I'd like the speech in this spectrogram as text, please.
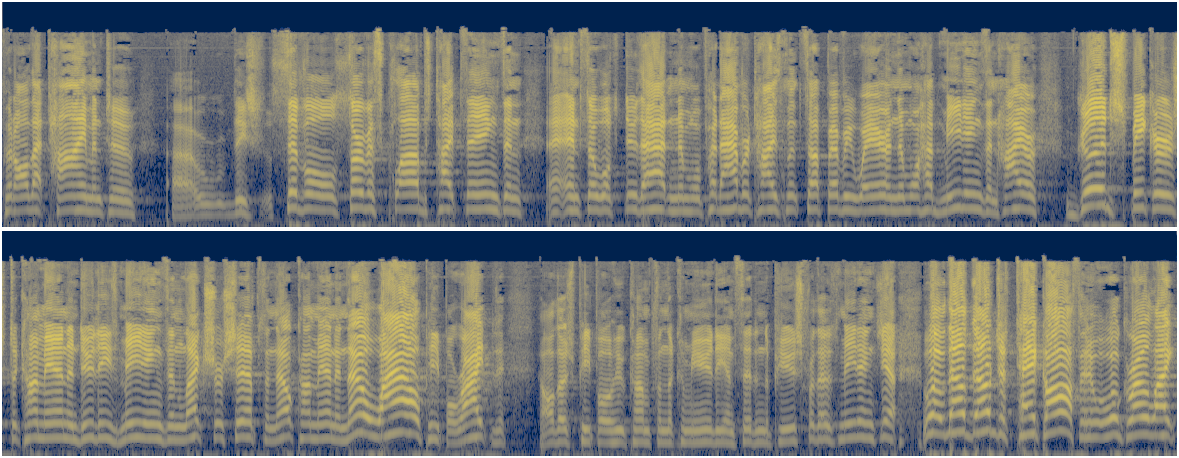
put all that time into uh, these civil service clubs type things, and, and so we'll do that, and then we'll put advertisements up everywhere, and then we'll have meetings and hire good speakers to come in and do these meetings and lectureships, and they'll come in and they'll wow people, right? All those people who come from the community and sit in the pews for those meetings, yeah. Well, they'll, they'll just take off and we'll grow like,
